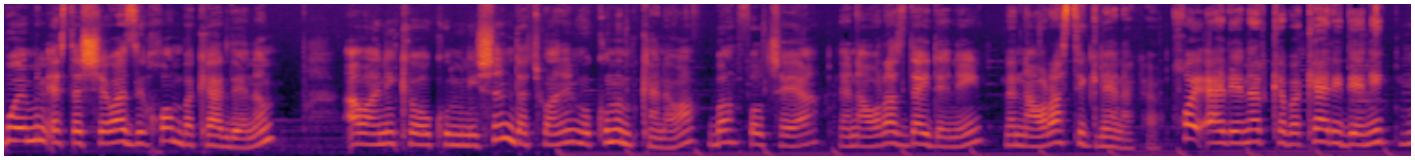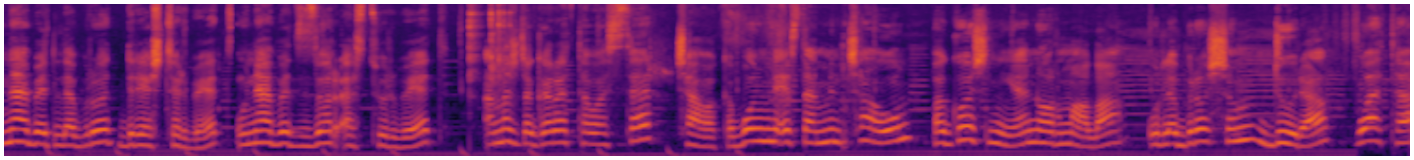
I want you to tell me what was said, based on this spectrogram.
بۆیە من ئێستا شێوازی خۆم بەکار دێنم ئەوانەی کە وەکو منیشن دەتوانن وەکو من بکەنەوە بەم فڵچەیە لە ناوەڕاست دایدەنێی لە ناوەڕاستی گلێنەکە خۆی ئایلێنەر کە بەکاری دێنیت نابێت لە برۆت درێژتر بێت و نابێت زۆر ئەستوور بێت ئەمەش دەگەڕێتەوە سەر چاوەکە بۆ منە ئێستا من چاوم بە گۆش نییە نۆرماڵە و لە برۆشم دوورە واتە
